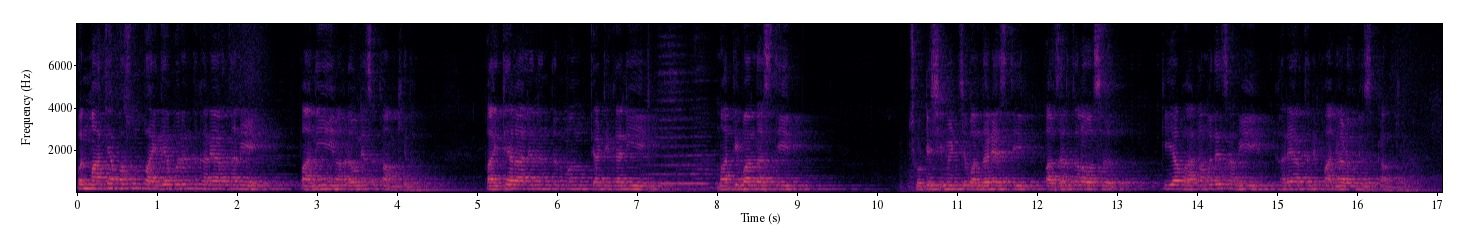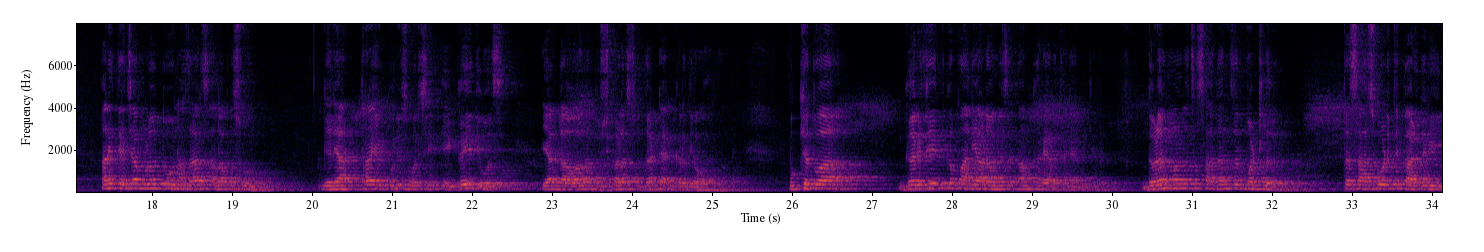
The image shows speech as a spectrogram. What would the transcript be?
पण माथ्यापासून पायथ्यापर्यंत खऱ्या अर्थाने पाणी अडवण्याचं काम केलं. पायथ्याला आल्यानंतर मग त्या ठिकाणी माती बांध असतील छोटे सिमेंटचे बंधारे असतील पाझर तलाव असत की या भागामध्येच आम्ही खऱ्या अर्थाने पाणी अडवण्याचं काम केलं. आणि त्याच्यामुळं दोन हजार सालापासून गेले अठरा एकोणीस वर्षे एकही दिवस या गावाला दुष्काळातसुद्धा टँकर द्यावा लागला नाही. मुख्यत्वे गरजेइतकं पाणी अडवण्याचं काम खऱ्या अर्थाने आम्ही केलं. दळणवळणाचं साधन जर म्हटलं तर सासवड ते काळदरी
